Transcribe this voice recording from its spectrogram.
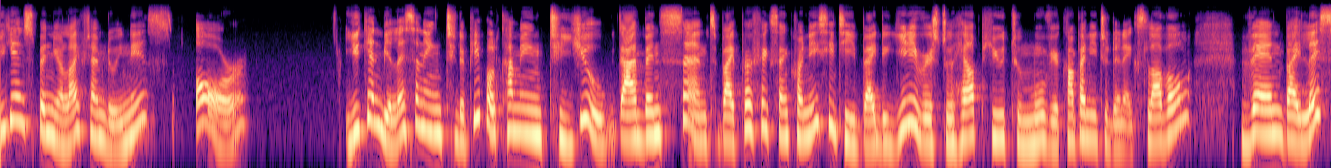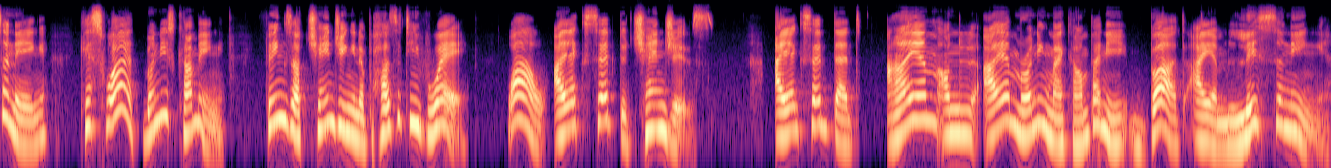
You can spend your lifetime doing this, or you can be listening to the people coming to you that have been sent by perfect synchronicity by the universe to help you to move your company to the next level. Then, by listening, guess what? Money's coming. Things are changing in a positive way. Wow, I accept the changes. I accept that I am on I am running my company, but I am listening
